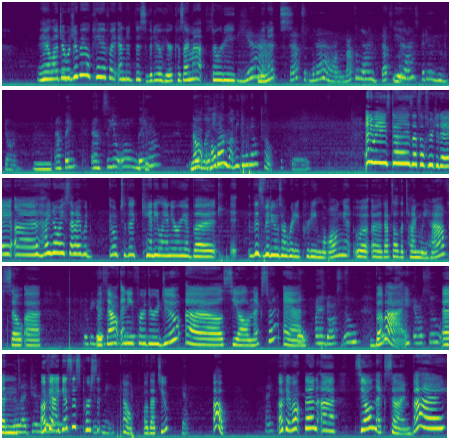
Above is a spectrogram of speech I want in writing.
hey Elijah, would you be okay if I ended this video here? Because I'm at 30 Yeah. minutes. That's long. That's a long. That's Yeah. the longest video you've done. Mm, And thank and see you all Okay. later. no, legend- hold on, let me do an outro. Okay. Anyways, guys, that's all for today. Uh, I know I said I would go to the Candyland area, but it, this video is already pretty long. Uh, uh, that's all the time we have. So, uh, Hope you guys without any further ado, I'll see y'all next time, and Oh, and also, bye bye. also, And- the legend. Okay, I guess this person. me. Oh, oh, that's you. Yeah. Oh. Hi. Okay, well then, uh, see y'all next time. Bye.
